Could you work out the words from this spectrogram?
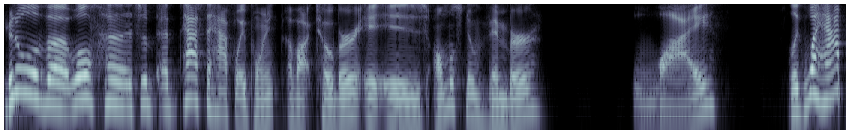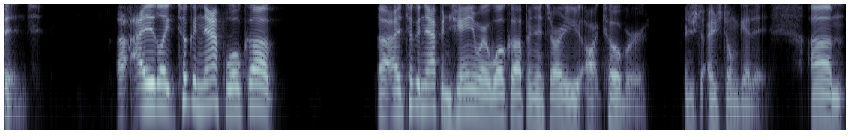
middle of uh, well, uh, it's a, a past the halfway point of October. It is almost November. Why? Like, what happened? I, I like took a nap, woke up. Uh, I took a nap in January, woke up, and it's already October. I just, I just don't get it. Um,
